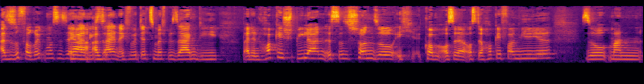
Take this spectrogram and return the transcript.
Also so verrückt muss es ja, ja gar nicht also sein. Ich würde jetzt zum Beispiel sagen, die bei den Hockeyspielern ist es schon so, ich komme aus der, aus der Hockeyfamilie, so man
